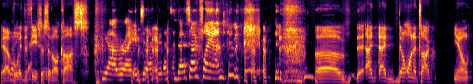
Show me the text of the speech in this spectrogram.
yeah, avoid the thesis at all costs. Yeah, right. Exactly. That's, that's my plan. um, I I don't want to talk, you know,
